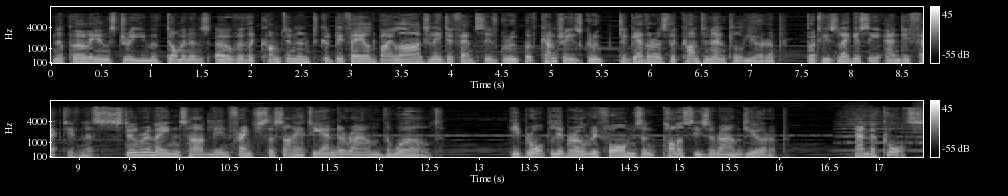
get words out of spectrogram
Napoleon's dream of dominance over the continent could be failed by largely defensive group of countries grouped together as the continental Europe, but his legacy and effectiveness still remains hardly in French society and around the world. He brought liberal reforms and policies around Europe, and of course,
